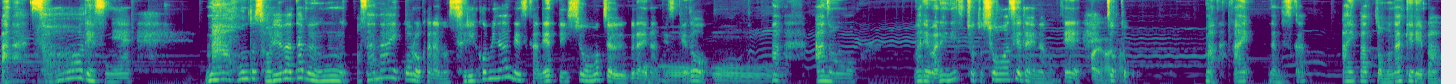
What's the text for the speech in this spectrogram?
あそうですね。まあ本当それは多分幼い頃からの刷り込みなんですかねって一瞬思っちゃうぐらいなんですけど、まあ、あの我々ねちょっと昭和世代なので、ちょっとまああいなんですか？iPad もなければ、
